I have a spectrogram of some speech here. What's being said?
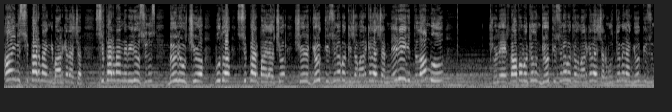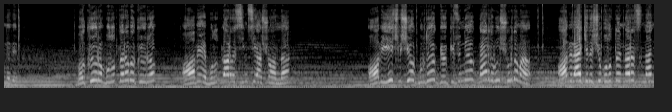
Aynı Süpermen gibi arkadaşlar. Süpermen de biliyorsunuz böyle uçuyor. Bu da süper paylaşıyor. Şöyle gökyüzüne bakacağım arkadaşlar. Nereye gitti lan bu? Şöyle etrafa bakalım. Gökyüzüne bakalım arkadaşlar. Muhtemelen gökyüzündedir. Bakıyorum bulutlara bakıyorum. Abi bulutlar da simsiyah şu anda. Abi hiçbir şey yok. Burada yok. Gökyüzünde yok. Nerede bu? Şurada mı? Abi belki de şu bulutların arasından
